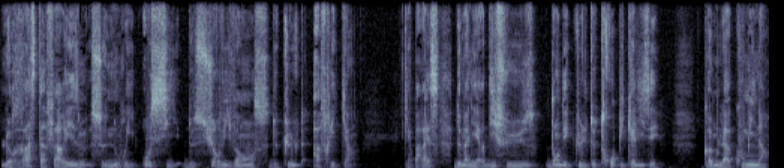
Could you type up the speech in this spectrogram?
le rastafarisme se nourrit aussi de survivances de cultes africains, qui apparaissent de manière diffuse dans des cultes tropicalisés, comme la Kumina,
